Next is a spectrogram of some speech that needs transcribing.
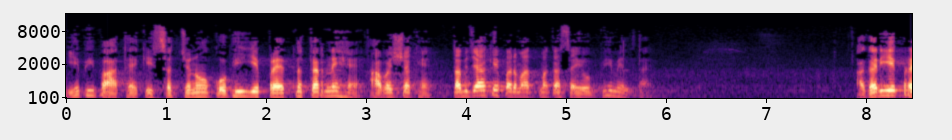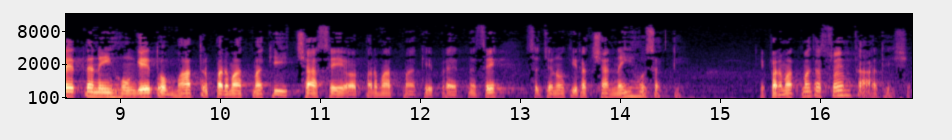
ये भी बात है कि सज्जनों को भी ये प्रयत्न करने हैं, आवश्यक हैं। तब जाके परमात्मा का सहयोग भी मिलता है। अगर ये प्रयत्न नहीं होंगे तो मात्र परमात्मा की इच्छा से और परमात्मा के प्रयत्न से सज्जनों की रक्षा नहीं हो सकती। ये परमात्मा का स्वयं का आदेश है।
